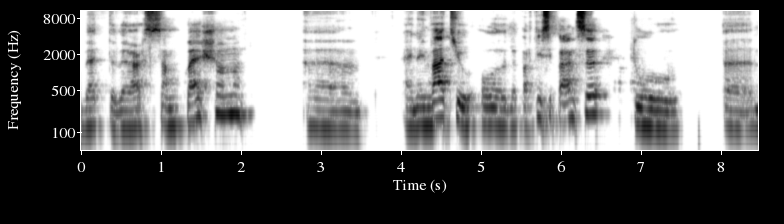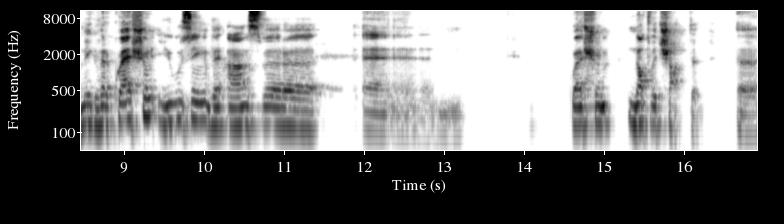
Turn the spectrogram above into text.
that there are some questions, uh, and I invite you, all the participants, to uh, make their question using the answer uh, uh, question, not the chat. Uh,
